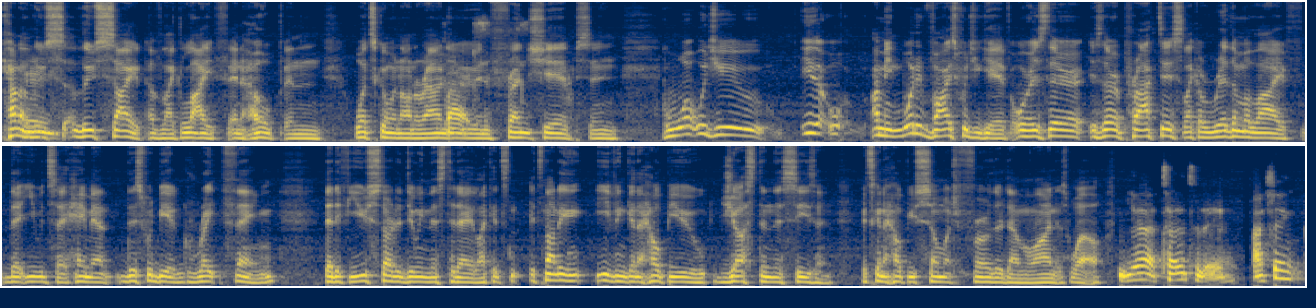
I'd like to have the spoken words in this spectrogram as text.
kind of mm. lose lose sight of like life and hope and what's going on around you and friendships and what would you either I mean, what advice would you give, or is there is there a practice like a rhythm of life that you would say, "Hey, man, this would be a great thing that if you started doing this today, like it's it's not even going to help you just in this season. It's going to help you so much further down the line as well. Yeah, totally. I think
